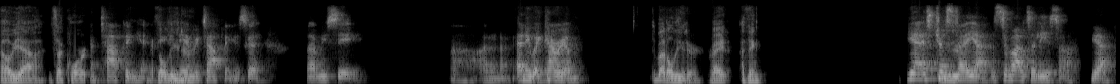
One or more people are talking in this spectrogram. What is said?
oh yeah it's a quart I'm tapping here. If you can hear me tapping, it's good. Let me see. Uh, I don't know. Anyway, carry on. it's about a liter right i think Yeah, it's just, uh, yeah, it's about a liter. Yeah.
